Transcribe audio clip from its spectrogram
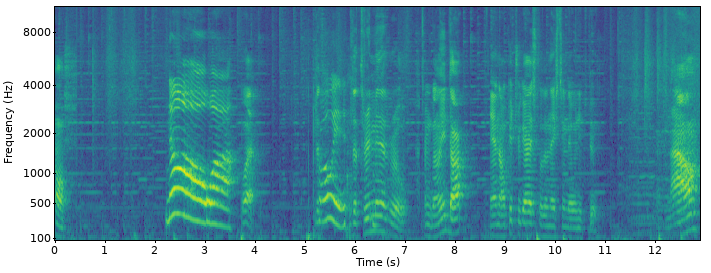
Oh, No! what? The- Throw it. The three minute rule. I'm gonna eat that and I'll catch you guys for the next thing that we need to do. Now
